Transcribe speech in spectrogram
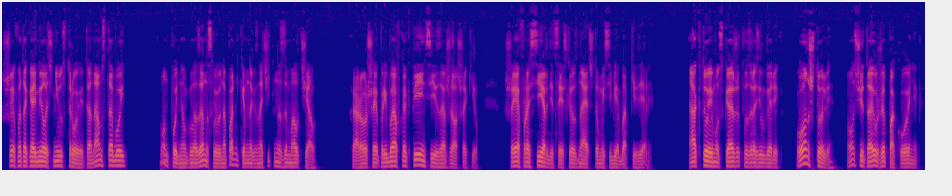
Шефа такая мелочь не устроит, а нам с тобой...» Он поднял глаза на своего напарника и многозначительно замолчал. «Хорошая прибавка к пенсии», — заржал Шакил. «Шеф рассердится, если узнает, что мы себе бабки взяли». «А кто ему скажет?» — возразил Гарик. «Он, что ли? Он, считай, уже покойник.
